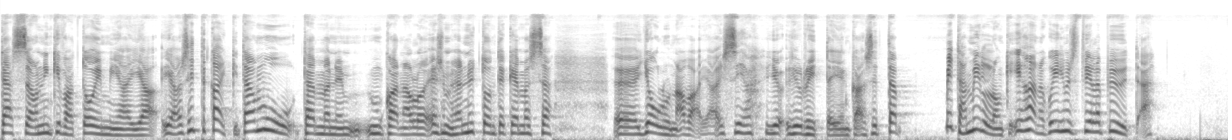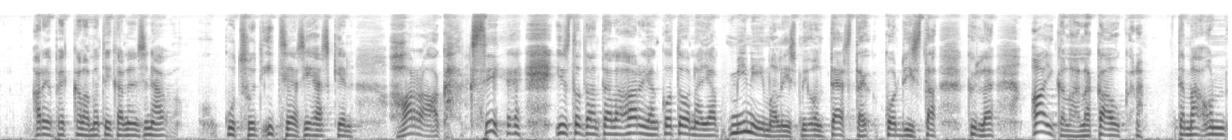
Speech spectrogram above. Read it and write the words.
tässä on niin kiva toimia ja, ja sitten kaikki tämä muu tämmöinen mukanaolo. Esimerkiksi nyt on tekemässä joulun avajaisia yrittäjien kanssa, että mitä milloinkin. Ihana, kun ihmiset vielä pyytää. Arja Pekkala Matikainen, sinä kutsuit itseäsi äsken harakaksi. Istutaan täällä Arjan kotona ja minimalismi on tästä kodista kyllä aika lailla kaukana. Tämä on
